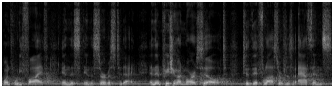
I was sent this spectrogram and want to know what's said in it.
145 in, this, in the service today. And then preaching on Mars Hill to, to the philosophers of Athens,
